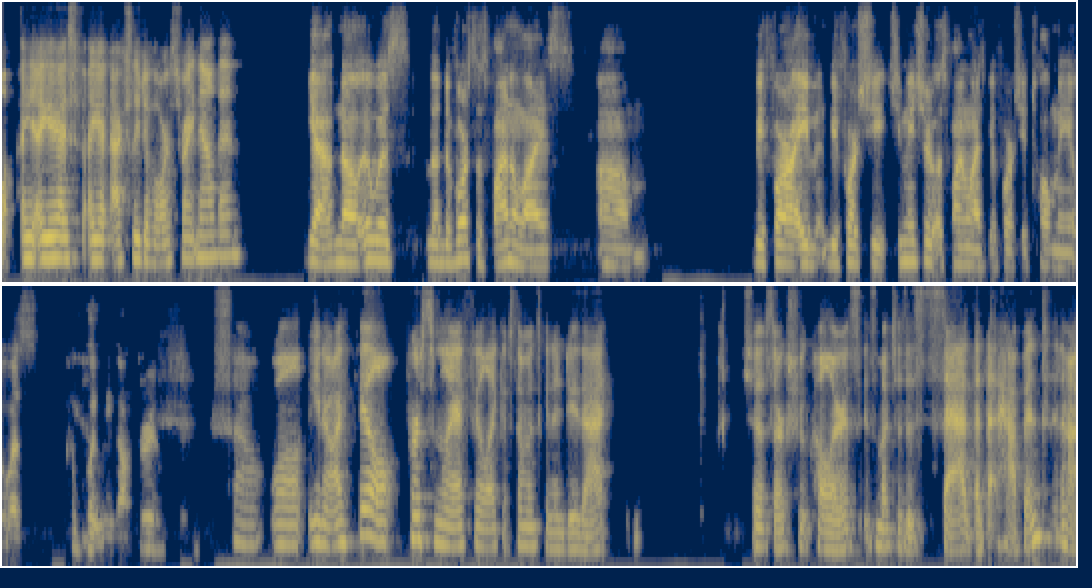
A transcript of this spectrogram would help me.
are are you guys are you actually divorced right now? Then Yeah. No, it was the divorce was finalized. Um, before I even before she she made sure it was finalized before she told me it was completely gone through. So, well, you know, I feel personally, I feel like if someone's going to do that, shows their true colors. As much as it's sad that that happened, and I,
